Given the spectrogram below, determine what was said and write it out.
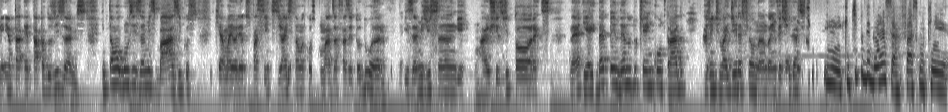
vem a etapa dos exames. Então, alguns exames básicos que a maioria dos pacientes já estão acostumados a fazer todo ano: exames de sangue, um raio-x de tórax, né? E aí, dependendo do que é encontrado, a gente vai direcionando a investigação. E que tipo de doença faz com que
